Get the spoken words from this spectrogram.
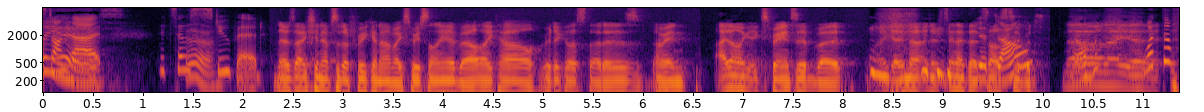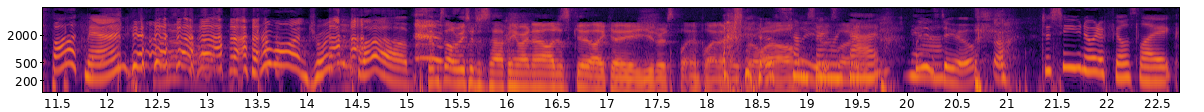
really on that. Is. It's so Ugh. stupid. There's actually an episode of Freakonomics recently about like how ridiculous that is. I mean, I don't experience it, but like I know, understand that that You sounds don't? stupid. No, No? not yet. What the fuck, man? Come on, join the club. Stem cell research is happening right now. I'll just get like a uterus pl- implant in me for a while. Something See what like it's that. Please Yeah. do. Just so you know what it feels like.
